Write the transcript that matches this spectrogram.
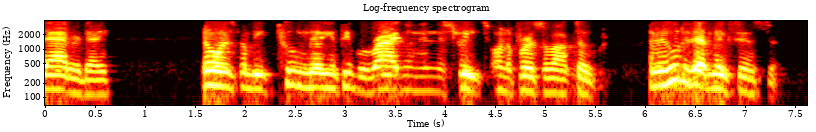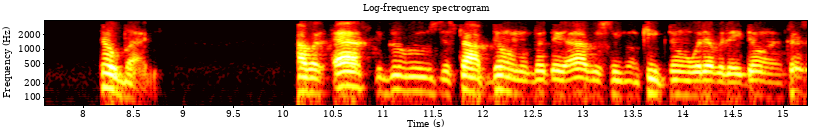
Saturday? No one's going to be 2 million people riding in the streets on the 1st of October. I mean, who does that make sense to? Nobody. I would ask the gurus to stop doing it, but they're obviously going to keep doing whatever they're doing because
